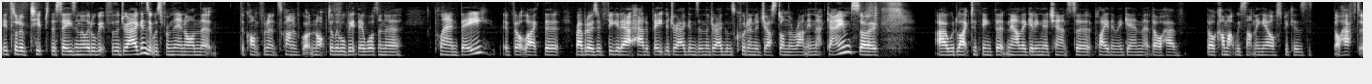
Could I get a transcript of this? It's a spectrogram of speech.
it sort of tipped the season a little bit for the Dragons. It was from then on that the confidence kind of got knocked a little bit. There wasn't a plan B it felt like the Rabbitohs had figured out how to beat the Dragons, and the Dragons couldn't adjust on the run in that game. So I would like to think that now they're getting their chance to play them again, that they'll have they'll come up with something else because they'll have to.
